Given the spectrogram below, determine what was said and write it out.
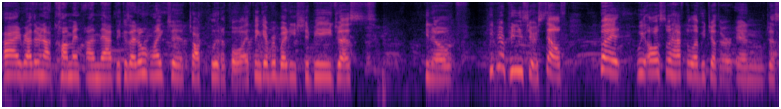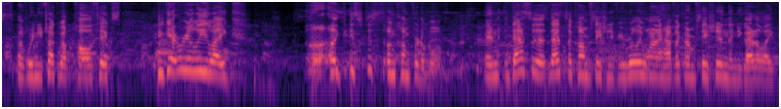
I'd rather not comment on that because I don't like to talk political. I think everybody should be just, you know, keep your opinions to yourself. But we also have to love each other. And just like when you talk about politics, you get really like, uh, like it's just uncomfortable. And that's a that's a conversation. If you really want to have a conversation, then you gotta like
